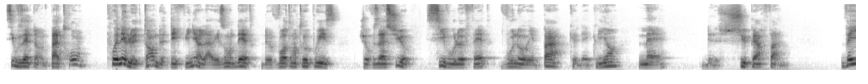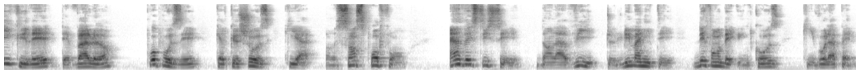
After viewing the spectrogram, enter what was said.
Si vous êtes un patron, prenez le temps de définir la raison d'être de votre entreprise. Je vous assure, si vous le faites, vous n'aurez pas que des clients, mais de super fans. Véhiculez des valeurs, proposez quelque chose qui a un sens profond, investissez dans la vie de l'humanité, défendez une cause qui vaut la peine.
